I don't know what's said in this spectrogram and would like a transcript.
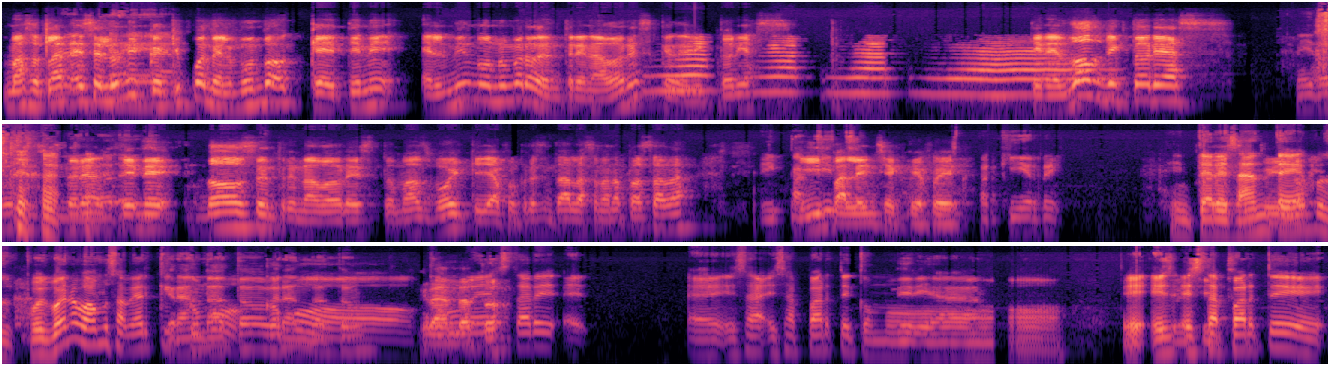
Mazatlán es el único Creo. equipo en el mundo que tiene el mismo número de entrenadores que de victorias. Tiene dos victorias. Dos tiene dos entrenadores. Tomás Boy, que ya fue presentado la semana pasada, Y Palencia, que fue. Paquirri. Interesante, pues, pues bueno, vamos a ver que, Gran cómo, dato, cómo, gran dato. Gran cómo va a dato. estar eh, eh, esa, esa parte como Diría eh, es- esta parte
